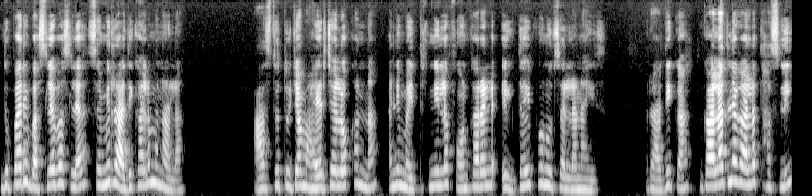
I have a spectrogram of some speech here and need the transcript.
दुपारी बसल्या बसल्या समीर राधिकाला म्हणाला आज तू तुझ्या माहेरच्या लोकांना आणि मैत्रिणीला फोन करायला एकदाही फोन उचलला नाहीस. राधिका गालातल्या गालात हसली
